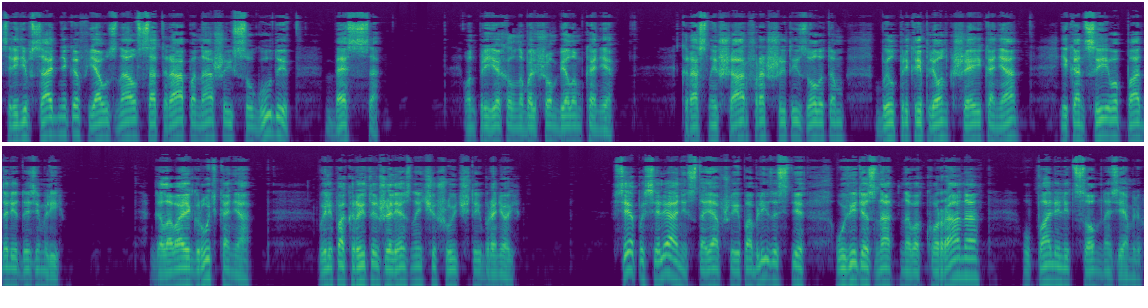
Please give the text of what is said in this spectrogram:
Среди всадников я узнал сатрапа нашей Сугуды, Бесса. Он приехал на большом белом коне. Красный шарф, расшитый золотом, был прикреплен к шее коня, и концы его падали до земли. Голова и грудь коня были покрыты железной чешуйчатой броней. Все поселяне, стоявшие поблизости, увидя знатного Корана, упали лицом на землю.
